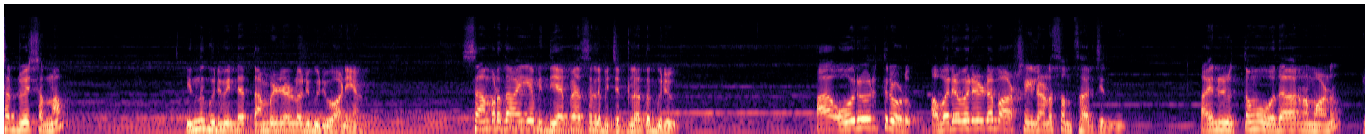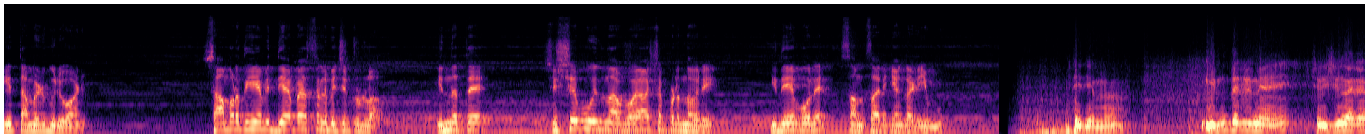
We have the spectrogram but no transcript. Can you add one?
സദ്വൈ സ്വർണം ഇന്ന് ഗുരുവിന്റെ തമിഴിലുള്ള ഒരു ഗുരുവാണിയാണ്. സാമ്പ്രദായിക വിദ്യാഭ്യാസം ലഭിച്ചിട്ടില്ലാത്ത ഗുരു. ആ ഓരോരുത്തരോടും അവരവരുടെ ഭാഷയിലാണ് സംസാരിച്ചിരുന്നത്. അതിനൊരു ഉത്തമ ഉദാഹരണമാണ് ഈ തമിഴ് ഗുരുവാണി. സാമ്പ്രദായിക വിദ്യാഭ്യാസം ലഭിച്ചിട്ടുള്ള ഇന്നത്തെ ശിഷ്യഭൂമിന്ന് അവകാശപ്പെടുന്നവരെ ഇതേപോലെ സംസാരിക്കാൻ കഴിയുമോ? ഇന്ദ്രനെ ശിശുവരെ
